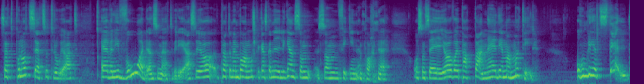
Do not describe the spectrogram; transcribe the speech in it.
Så att på något sätt så tror jag att Även i vården så möter vi det. Alltså jag pratade med en barnmorska ganska nyligen som, som fick in en partner och som säger, ja vad är pappan? Nej, det är mamma till. Och hon blir helt ställd.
